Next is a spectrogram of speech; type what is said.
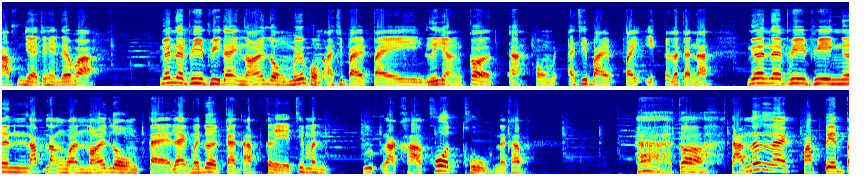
อัพเนี่ยจะเห็นได้ว่าเงินใน PVP ได้น้อยลงไม่รู้ผมอธิบายไปหรืออยังก็อะผมอธิบายไปอีกกันแล้วกันนะ เงินใน PVP เงินรับรางวัลน้อยลง แต่แลกมาด้วยการอัปเกรดที่มันราคาโคตรถูกนะครับ ก็ตามนั้นแหละปรับเปลี่ยนไป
